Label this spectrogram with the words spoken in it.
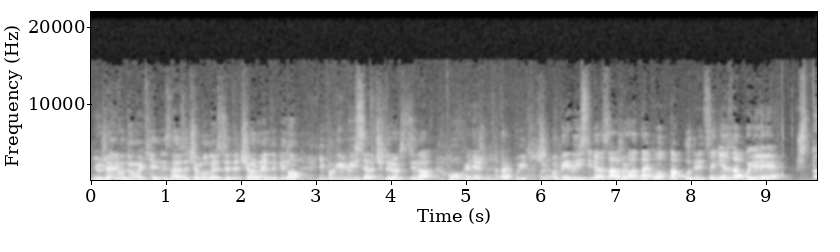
Неужели вы думаете, я не знаю, зачем вы носите это черное добино и погребли себя в четырех стенах? О, конечно, это так поэтично. Вы погребли себя заживо, однако вот напудриться не забыли. Что?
